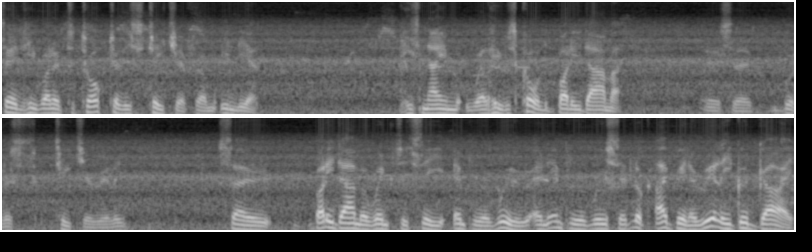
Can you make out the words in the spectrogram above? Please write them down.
said he wanted to talk to this teacher from India his name, well, he was called Bodhidharma. He was a Buddhist teacher, really. So Bodhidharma went to see Emperor Wu, and Emperor Wu said, look, I've been a really good guy.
